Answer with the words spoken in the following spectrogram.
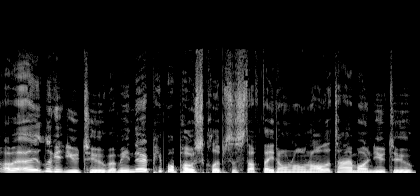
I mean, look at YouTube. I mean, there people post clips of stuff they don't own all the time on YouTube.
